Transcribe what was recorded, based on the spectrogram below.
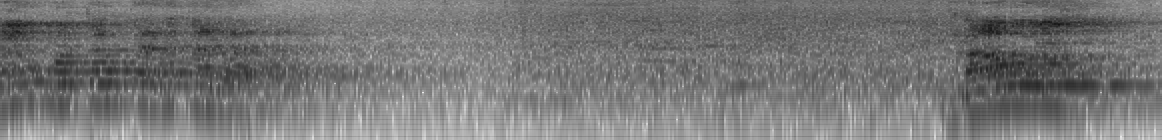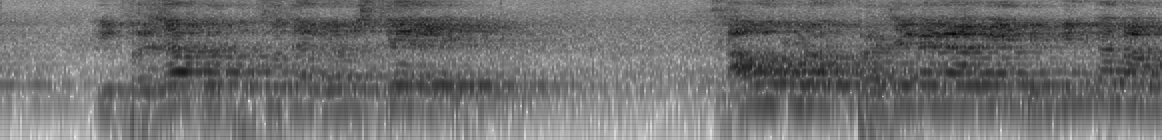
ನೀವು ಕೊಟ್ಟಂತ ಅಧಿಕಾರ. ನಾವು ಈ ಪ್ರಜಾಪ್ರಭುತ್ವದ ವ್ಯವಸ್ಥೆಯಲ್ಲಿ ನಾವು ಕೂಡ ಪ್ರಜೆಗಳಾಗಿ, ನಿಮ್ಮಿಂದ ನಾವು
